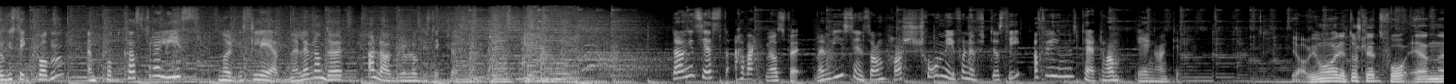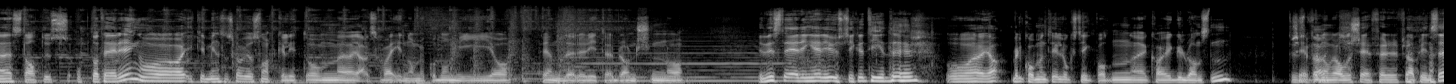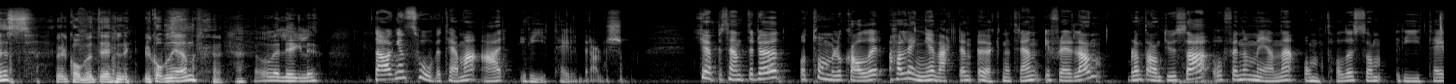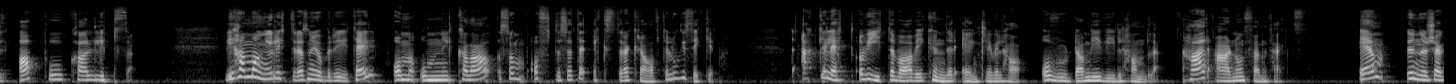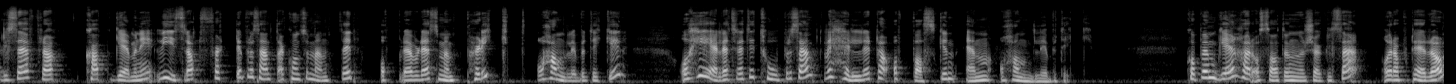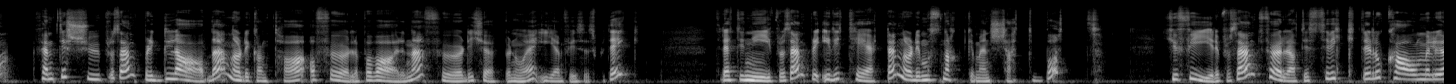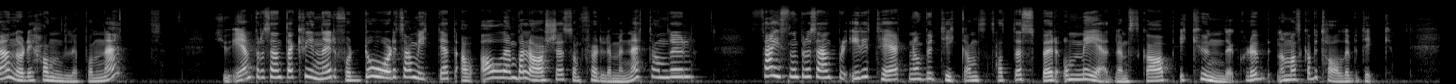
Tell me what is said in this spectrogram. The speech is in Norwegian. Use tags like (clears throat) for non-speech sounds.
Logistikkpodden, en podkast fra LIS, Norges ledende leverandør av lager- og logistikkløsninger. Dagens gjest har vært med oss før, men vi syns han har så mye fornuftig å si at vi inviterte han en gang til. Ja, Vi må rett og slett få en eh, statusoppdatering, og ikke minst så skal vi jo snakke litt om eh, ja, vi skal være innom økonomi og trender i retail-bransjen og investeringer i usikre tider. Og ja, Velkommen til Logistikkpodden, eh, Kai Gulbrandsen. Tusen Sjefen takk. over alle sjefer fra Princess. (laughs) Velkommen, til, velkommen igjen. Det var veldig hyggelig. Dagens hovedtema er retail-bransjen. Kjøpesenterdød og tomme lokaler har lenge vært en økende trend i flere land, bl.a. i USA, og fenomenet omtales som retail-apokalypse. Vi har mange lyttere som jobber i retail, og med Omni-kanal, som ofte setter ekstra krav til logistikken. Det er ikke lett å vite hva vi kunder egentlig vil ha, og hvordan vi vil handle. Her er noen fun facts. En undersøkelse fra Capgemini viser at 40% av konsumenter opplever det som en plikt å handle i butikker, og hele 32% vil heller ta oppvasken enn å handle i butikk. KPMG har også hatt en undersøkelse og rapporterer om 57% blir glade når de kan ta og føle på varene før de kjøper noe i en fysisk butikk. 39% blir irriterte når de må snakke med en chatbot. 24% føler at de svikter lokalmiljøet når de handler på nett. 21% av kvinner får dårlig samvittighet av all emballasje som følger med netthandel. 16% blir irritert når butikkansatte spør om medlemskap i kundeklubb når man skal betale i butikk.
